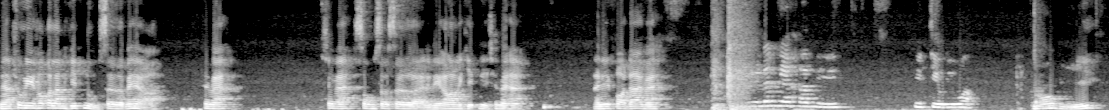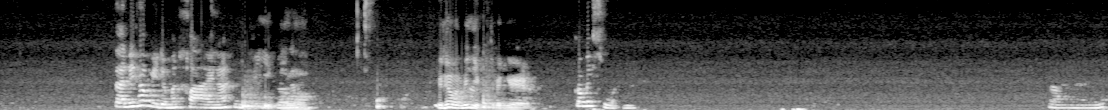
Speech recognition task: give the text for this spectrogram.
นะครับช่วงนี้เขากำลังฮิตหนุ่มเซอร์ไม่เหรอใช่ไหมใช่ไหมทรงเซอร์เซอร์อะไรนี้เขากำลังฮิตนี่ใช่ไหมฮะอันนี้พอได้ไหมมีนั่นไงคะมี มีจิ๋วอยู่อะอ๋อหวีแต่อันนี้ถ้าหวีเดี๋ยวมันคลายนะเดี๋ยวมันไม่หยิกแล้อ๋วอเหรนะอคือถ้ามันไม่หยิบมันจะเป็นไงอะก็ไม่สวยนะตายแล้ว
